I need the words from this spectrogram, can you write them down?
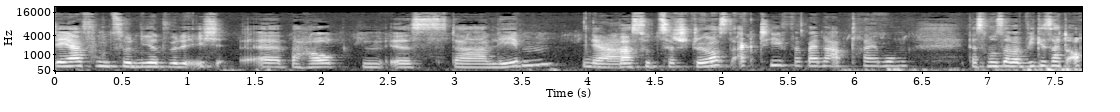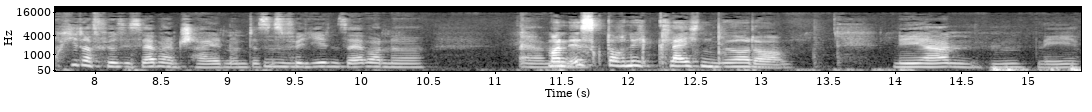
der funktioniert, würde ich äh, behaupten, ist da Leben, Ja. was du zerstörst aktiv bei einer Abtreibung. Das muss aber wie gesagt auch jeder für sich selber entscheiden und das ist für jeden selber eine ähm, Mhm. Man ist doch nicht gleich ein Mörder. nee, ja, hm, nee,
